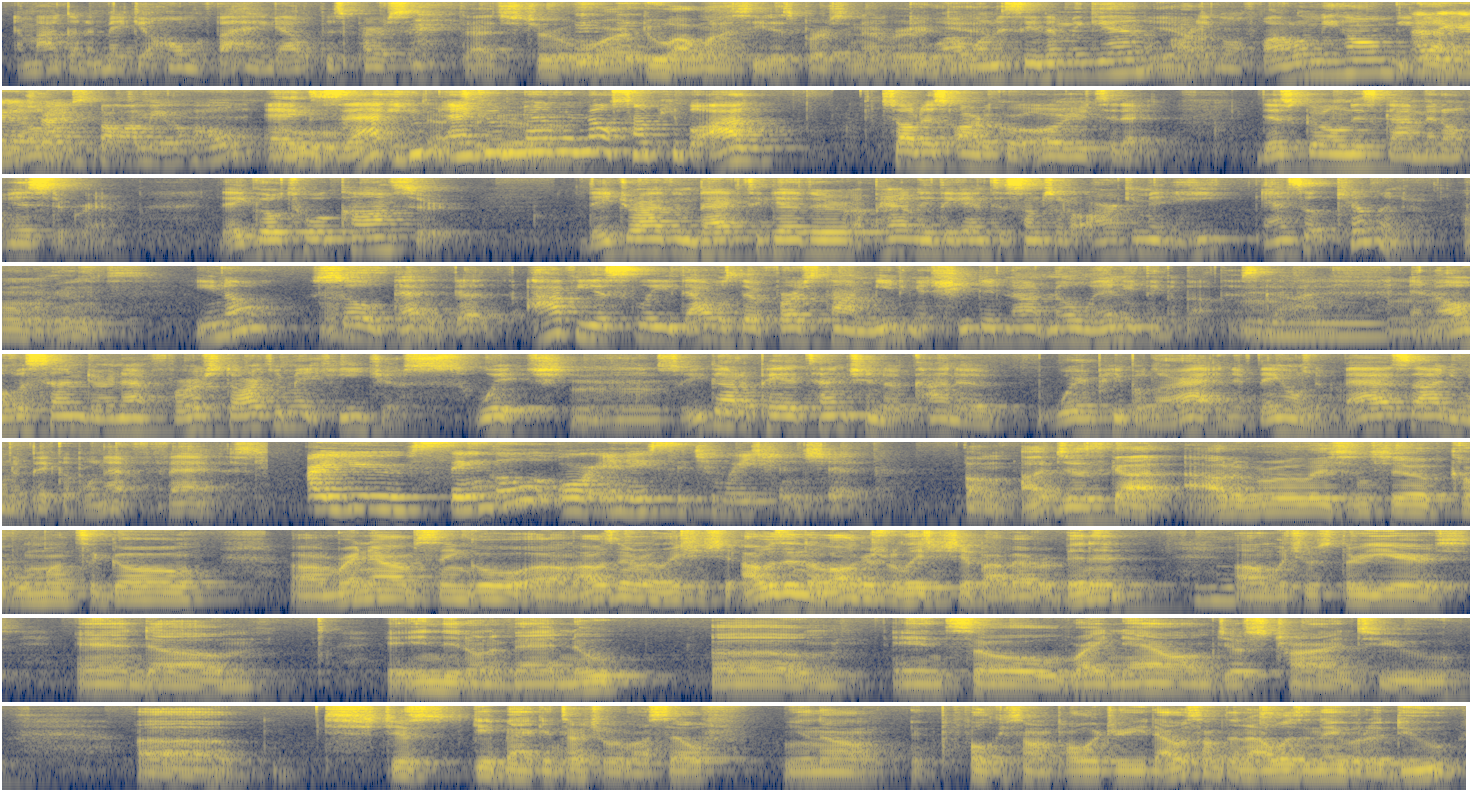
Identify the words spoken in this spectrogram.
am I gonna make it home if I hang out with this person? That's true. Or do I want to see this person ever Do again? I want to see them again? Yeah. Are they gonna follow me home? You Are they gotta gonna know. try and follow me home? Exactly. You, and you never one. know. Some people. I saw this article earlier today. This girl and this guy met on Instagram. They go to a concert. They driving back together. Apparently, they get into some sort of argument. He ends up killing her. Oh my goodness. You know. So that that obviously that was their first time meeting, and she did not know anything about this guy. And all of a sudden, during that first argument, he just switched. So you got to pay attention to kind of where people are at, and if they on the bad side, you want to pick up on that fast. Are you single or in a situationship? Um, I just got out of a relationship a couple months ago. Um, right now I'm single. Um, I was in a relationship. I was in the longest relationship I've ever been in, um, which was three years, and um, it ended on a bad note. Um, and so right now I'm just trying to uh, just get back in touch with myself. You know, focus on poetry. That was something I wasn't able to do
